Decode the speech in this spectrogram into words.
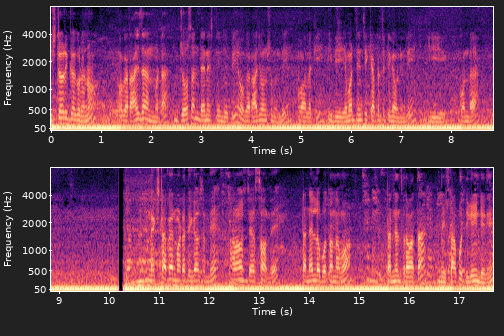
హిస్టారిక్గా కూడాను ఒక రాజధాని అనమాట జోసన్ డైనెస్టీ అని చెప్పి ఒక రాజవంశం ఉంది. వాళ్ళకి ఇది ఎమర్జెన్సీ క్యాపిటల్ సిటీగా ఉండింది. ఈ కొండ. నెక్స్ట్ స్టాప్ అనమాట దిగాల్సింది. అనౌన్స్ చేస్తూ ఉంది. టన్నెల్లో పోతున్నాము. టన్నెల్ తర్వాత మీ స్టాప్ దిగేయండి అని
